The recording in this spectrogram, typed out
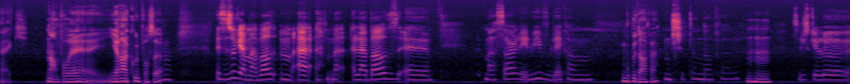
Fait que, non, pour vrai, il rend cool pour ça, là. mais c'est sûr qu'à ma base, m- à, la base, euh, ma soeur et lui voulaient comme Beaucoup d'enfants. une shit tonne d'enfants. Mhm. C'est juste que là. euh,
